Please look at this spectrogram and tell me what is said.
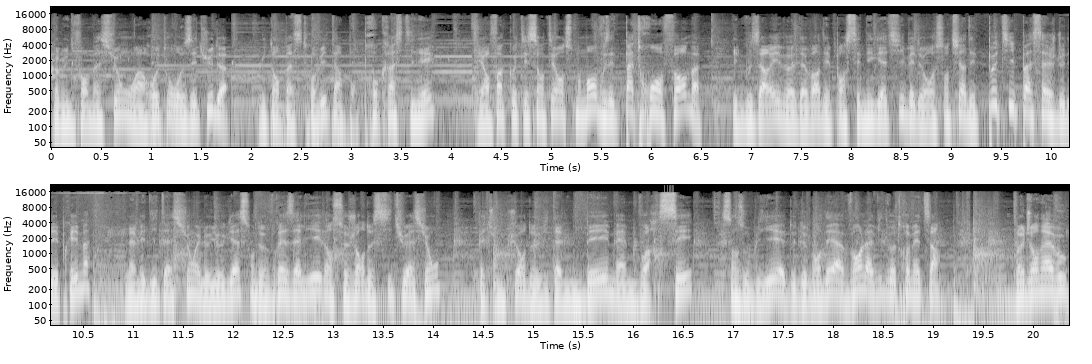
comme une formation ou un retour aux études. Le temps passe trop vite hein, pour procrastiner. Et enfin, côté santé, en ce moment, vous n'êtes pas trop en forme. Il vous arrive d'avoir des pensées négatives et de ressentir des petits passages de déprime. La méditation et le yoga sont de vrais alliés dans ce genre de situation. Faites une cure de vitamine B, même voire C, sans oublier de demander avant l'avis de votre médecin. Bonne journée à vous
